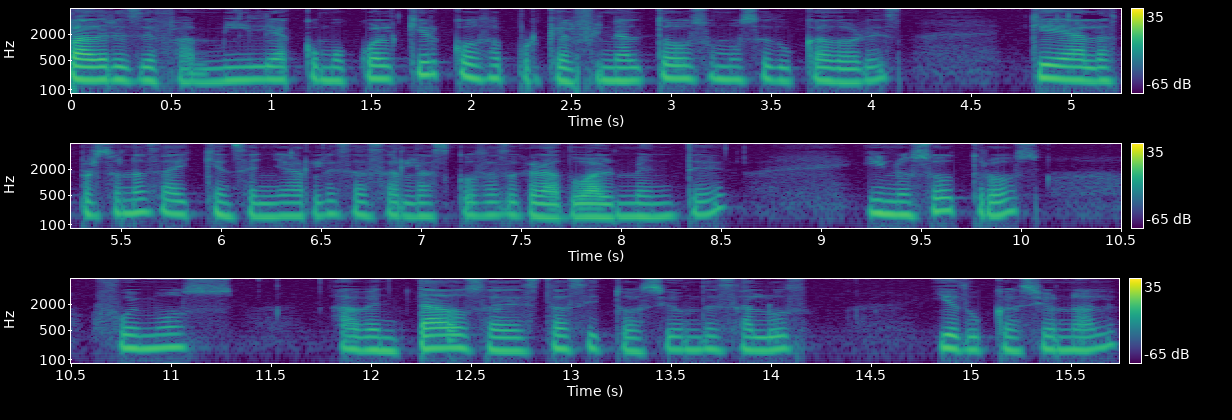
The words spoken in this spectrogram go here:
padres de familia, como cualquier cosa, porque al final todos somos educadores, que a las personas hay que enseñarles a hacer las cosas gradualmente y nosotros fuimos aventados a esta situación de salud y educacional,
